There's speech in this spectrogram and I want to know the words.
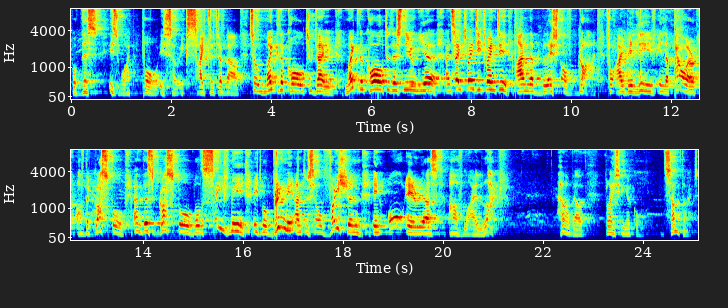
For this is what Paul is so excited about. So make the call today. Make the call to this new year and say, 2020, I'm the blessed of God. For I believe in the power of the gospel, and this gospel will save me. It will bring me unto salvation in all areas of my life. How about placing a call? Sometimes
